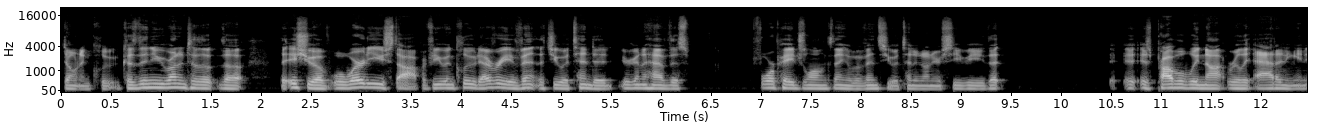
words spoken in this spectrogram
don't include because then you run into the, the the issue of well where do you stop if you include every event that you attended you're going to have this four page long thing of events you attended on your CV that is probably not really adding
